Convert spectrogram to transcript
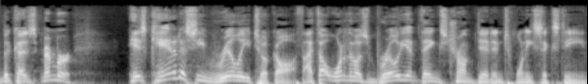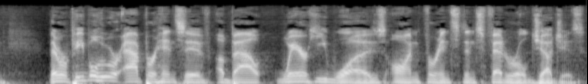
Because remember, his candidacy really took off. I thought one of the most brilliant things Trump did in 2016 there were people who were apprehensive about where he was on, for instance, federal judges.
